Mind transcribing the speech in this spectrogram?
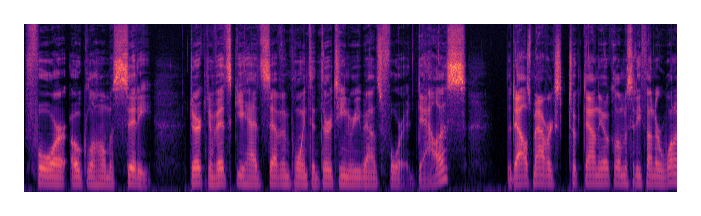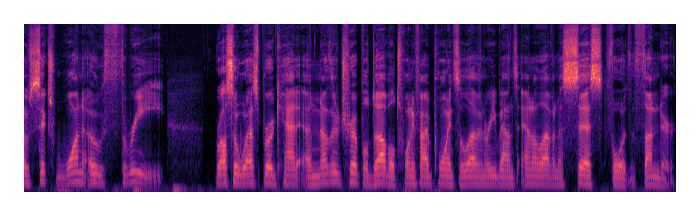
for Oklahoma City. Dirk Nowitzki had 7 points and 13 rebounds for Dallas. The Dallas Mavericks took down the Oklahoma City Thunder 106 103. Russell Westbrook had another triple double 25 points, 11 rebounds, and 11 assists for the Thunder.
